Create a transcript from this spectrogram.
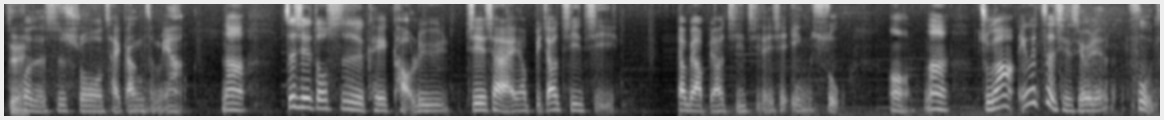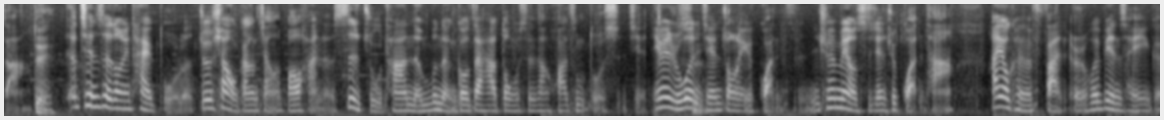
对，或者是说才刚怎么样，那这些都是可以考虑接下来要比较积极，要不要比较积极的一些因素，哦，那。主要因为这其实有点复杂，对，要牵涉的东西太多了。就像我刚刚讲的，包含了饲主他能不能够在他动物身上花这么多时间？因为如果你今天装了一个管子，你却没有时间去管它，它有可能反而会变成一个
